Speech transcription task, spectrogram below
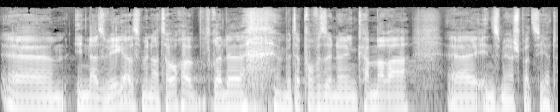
ähm, in Las Vegas mit einer Taucherbrille, mit der professionellen Kamera äh, ins Meer spaziert.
